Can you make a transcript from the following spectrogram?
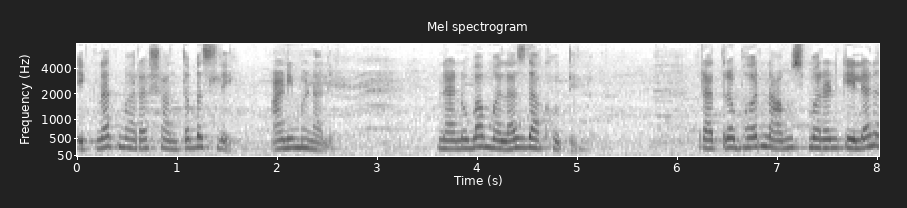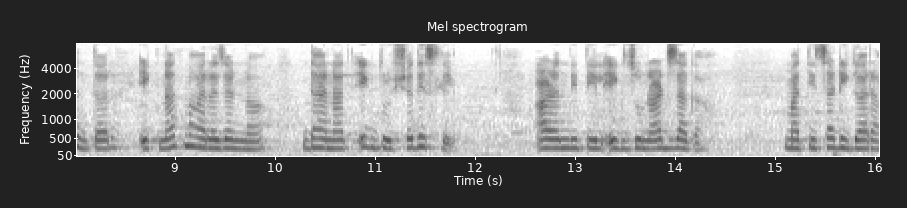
एकनाथ महाराज शांत बसले आणि म्हणाले ज्ञानोबा मलाच दाखवतील. रात्रभर नामस्मरण केल्यानंतर एकनाथ महाराजांना ध्यानात एक दृश्य दिसले. आळंदीतील एक जुनाट जागा मातीचा ढिगारा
